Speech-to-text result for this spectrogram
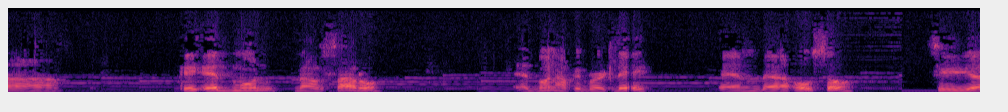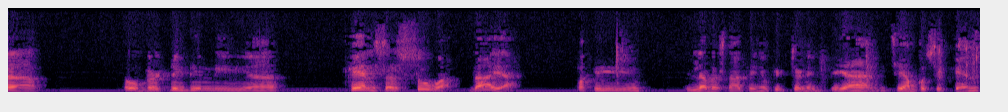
uh, kay Edmond Nalsaro. Edmond, happy birthday. And uh, also, si, uh, oh, birthday din ni uh, Ken Sarsua, Daya. Paki ilabas natin yung picture ni Yan. Siyan po si Ken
